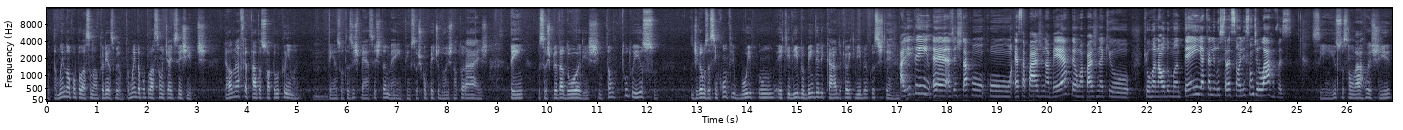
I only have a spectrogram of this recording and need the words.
O tamanho de uma população na natureza, por exemplo, o tamanho da população de Aedes aegypti, ela não é afetada só pelo clima tem as outras espécies também, tem os seus competidores naturais, tem os seus predadores. Então, tudo isso, digamos assim, contribui para um equilíbrio bem delicado que é o equilíbrio ecossistêmico. Ali tem, é, a gente está com, com essa página aberta, é uma página que o, que o Ronaldo mantém, e aquela ilustração ali são de larvas? Sim, isso são larvas de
